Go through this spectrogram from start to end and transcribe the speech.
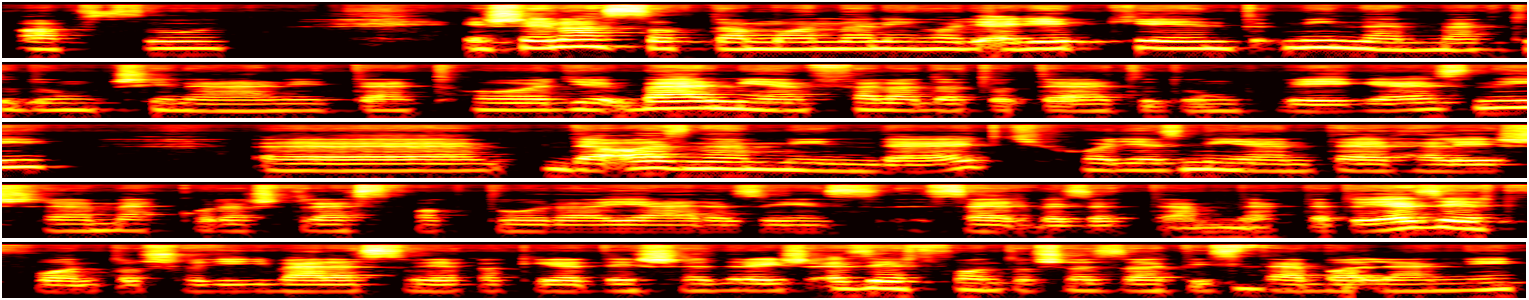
abszolút. És én azt szoktam mondani, hogy egyébként mindent meg tudunk csinálni, tehát hogy bármilyen feladatot el tudunk végezni, de az nem mindegy, hogy ez milyen terheléssel, mekkora stresszfaktorral jár az én szervezetemnek. Tehát, hogy ezért fontos, hogy így válaszoljak a kérdésedre, és ezért fontos azzal tisztában lenni,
